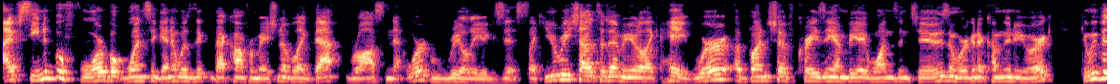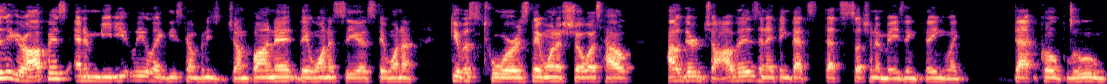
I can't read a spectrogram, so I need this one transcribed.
I've seen it before, but once again, it was the, that confirmation of like that Ross network really exists. Like you reach out to them and you're like, hey, we're a bunch of crazy MBA ones and twos, and we're going to come to New York can we visit your office? And immediately, like these companies jump on it. They want to see us. They want to give us tours. They want to show us how how their job is. And I think that's that's such an amazing thing. Like that Go Blue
